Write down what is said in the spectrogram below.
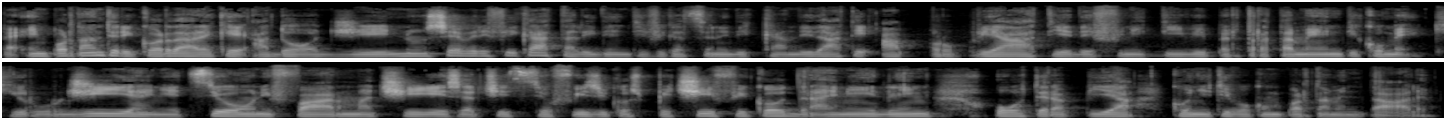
Beh, è importante ricordare che ad oggi non si è verificata l'identificazione di candidati appropriati e definitivi per trattamenti come chirurgia, iniezioni, farmaci, esercizio fisico specifico, dry needling o terapia cognitivo-comportamentale.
